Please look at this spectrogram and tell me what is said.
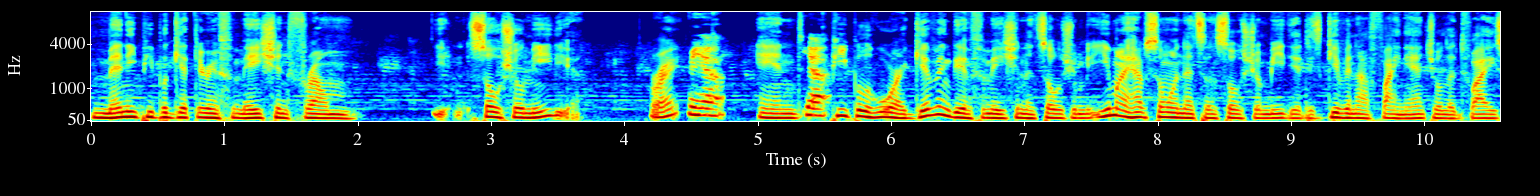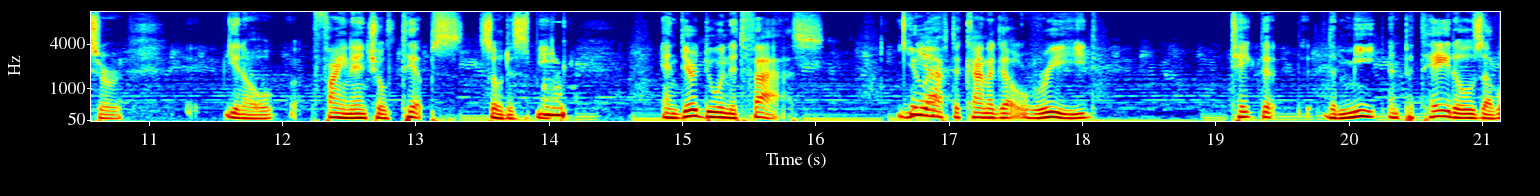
many people get their information from social media, right? yeah, And Yeah. people who are giving the information in social media, you might have someone that's on social media that's giving out financial advice or, you know, financial tips, so to speak, and they're doing it fast. You Yeah. have to kind of go read, take the the meat and potatoes of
